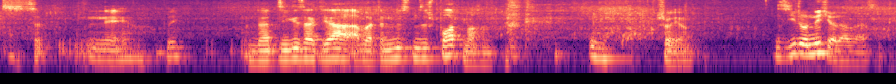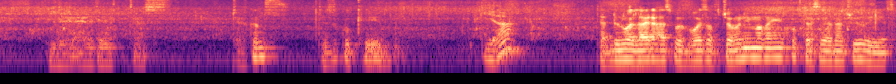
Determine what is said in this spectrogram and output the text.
Das ist, nee. Und da hat sie gesagt, ja, aber dann müssten sie Sport machen. Entschuldigung. Sido nicht, oder was? Nee, der, das, der ist ganz, das ist okay. Ja? Der hat nur leider erst bei Voice of Germany mal reingeguckt, das ist ja in der Jury jetzt.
